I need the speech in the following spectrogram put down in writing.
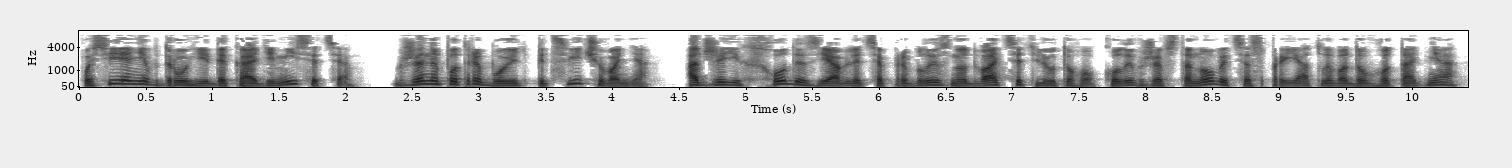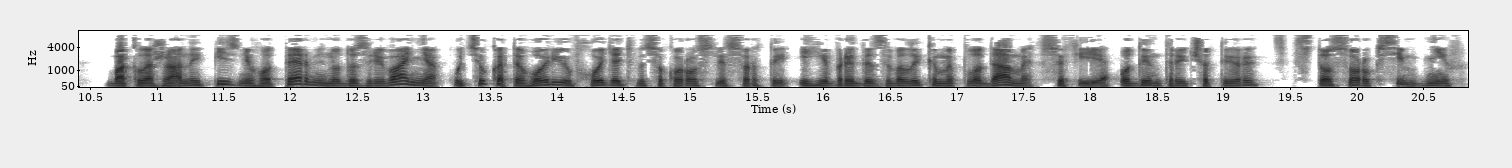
посіяні в другій декаді місяця, вже не потребують підсвічування, адже їх сходи з'являться приблизно 20 лютого, коли вже встановиться сприятлива довгота дня. Баклажани пізнього терміну дозрівання у цю категорію входять високорослі сорти і гібриди з великими плодами Софія 134 147 днів,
